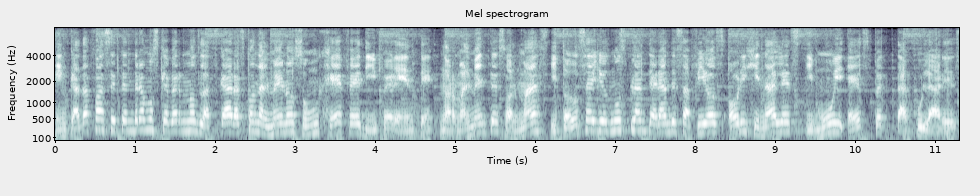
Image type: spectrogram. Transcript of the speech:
En cada fase tendremos que vernos las caras con al menos un jefe diferente. Normalmente son más y todos ellos nos plantearán desafíos originales y muy espectaculares.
